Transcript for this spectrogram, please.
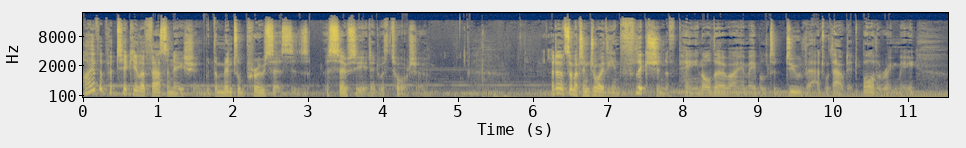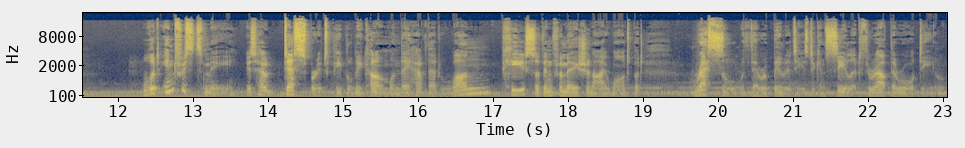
I have a particular fascination with the mental processes associated with torture. I don't so much enjoy the infliction of pain, although I am able to do that without it bothering me. What interests me is how desperate people become when they have that one piece of information I want, but wrestle with their abilities to conceal it throughout their ordeal.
